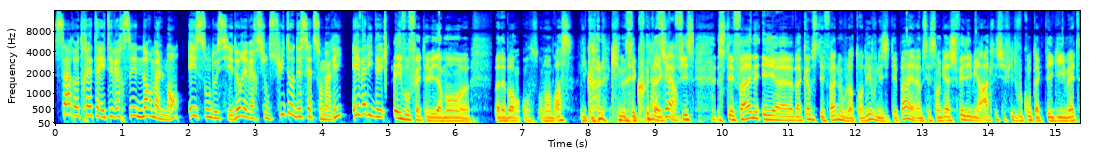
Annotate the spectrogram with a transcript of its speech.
Sa retraite a été versée normalement et son dossier de réversion suite au décès de son mari est validé. Et vous faites évidemment, euh, bah d'abord, on, on embrasse Nicole qui nous écoute Bien avec sûr. son fils Stéphane. Et euh, bah, comme Stéphane, vous l'entendez, vous n'hésitez pas. RMC s'engage, fait des miracles. Il suffit de vous contacter, Guillemette,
